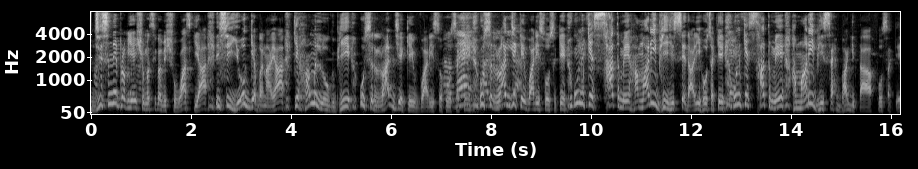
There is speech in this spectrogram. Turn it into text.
जिसने प्रभु यीशु मसीह पर विश्वास किया इसी योग्य बनाया कि हम लोग भी उस राज्य के वारिस हो सके उस राज्य के वारिस हो सके। उनके साथ में हमारी भी हिस्सेदारी हो सके उनके साथ में हमारी भी सहभागिता हो सके।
